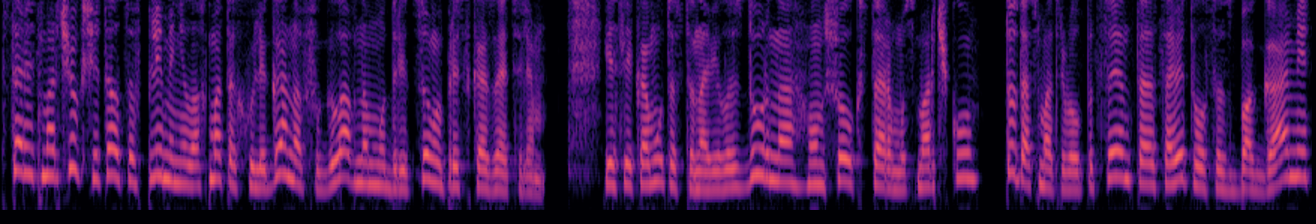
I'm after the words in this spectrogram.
Старый сморчок считался в племени лохматых хулиганов главным мудрецом и предсказателем. Если кому-то становилось дурно, он шел к старому сморчку, тот осматривал пациента, советовался с богами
